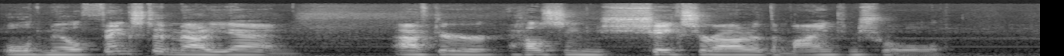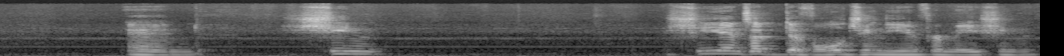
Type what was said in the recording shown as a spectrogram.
old mill thanks to Marianne after Helsing shakes her out of the mind control. And she she ends up divulging the information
